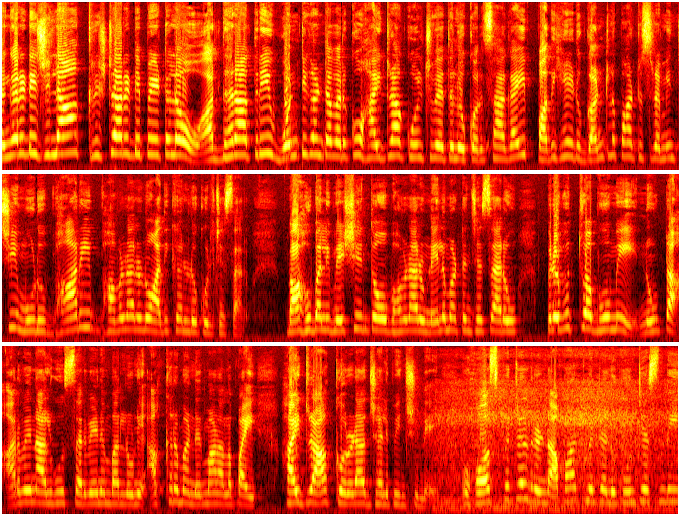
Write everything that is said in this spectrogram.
సంగారెడ్డి జిల్లా కృష్ణారెడ్డిపేటలో అర్ధరాత్రి ఒంటి గంట వరకు హైడ్రా కూల్చివేతలు కొనసాగాయి. పదిహేడు గంటల పాటు శ్రమించి మూడు భారీ భవనాలను అధికారులు కూల్చేశారు. బాహుబలి మెషిన్తో భవనాలు నేలమట్టం చేశారు. ప్రభుత్వ భూమి నూట అరవై నాలుగు సర్వే నెంబర్లోని అక్రమ నిర్మాణాలపై హైడ్రా కొరడా జలిపించింది ఓ హాస్పిటల్ రెండు అపార్ట్మెంట్లను కూల్చేసింది.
